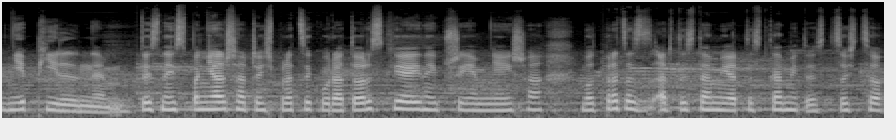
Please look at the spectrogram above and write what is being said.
niepilnym. To jest najwspanialsza część pracy kuratorskiej, najprzyjemniejsza, bo praca z artystami i artystkami to jest coś, co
